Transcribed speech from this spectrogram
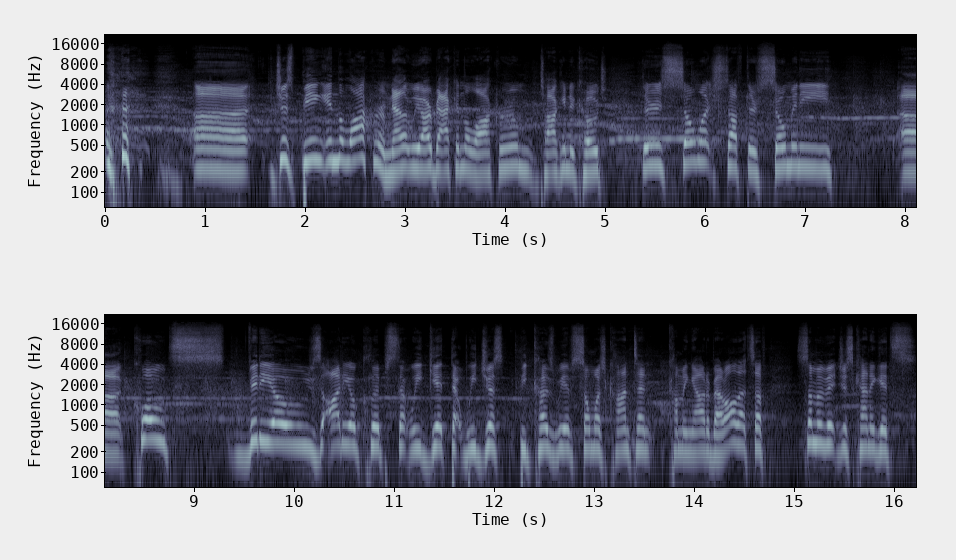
uh, just being in the locker room. Now that we are back in the locker room, talking to coach, there is so much stuff. There's so many uh, quotes, videos, audio clips that we get that we just because we have so much content coming out about all that stuff. Some of it just kind of gets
